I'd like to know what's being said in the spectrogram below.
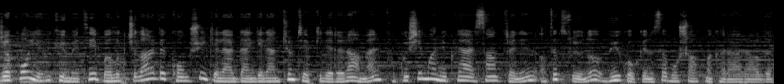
Japonya hükümeti balıkçılar ve komşu ülkelerden gelen tüm tepkilere rağmen Fukushima nükleer santralinin atık suyunu Büyük Okyanus'a boşaltma kararı aldı.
